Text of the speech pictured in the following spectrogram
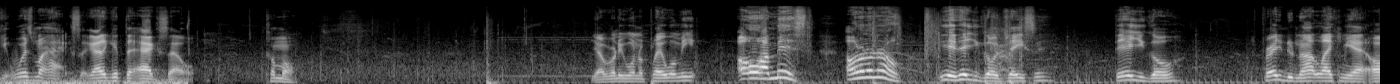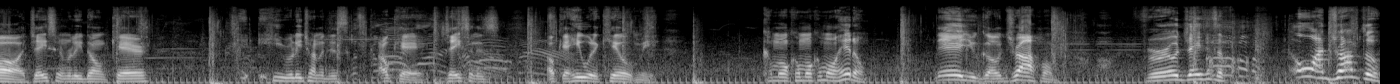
Where's my axe? I gotta get the axe out. Come on. Y'all really want to play with me? Oh, I missed. Oh, no, no, no. Yeah, there you go, Jason. There you go. Freddy do not like me at all. Jason really don't care. He really trying to just... Okay, Jason is... Okay, he would have killed me. Come on, come on, come on. Hit him. There you go. Drop him. For real, Jason? Oh, I dropped him.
